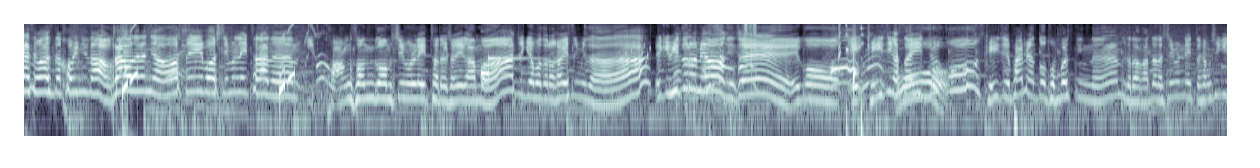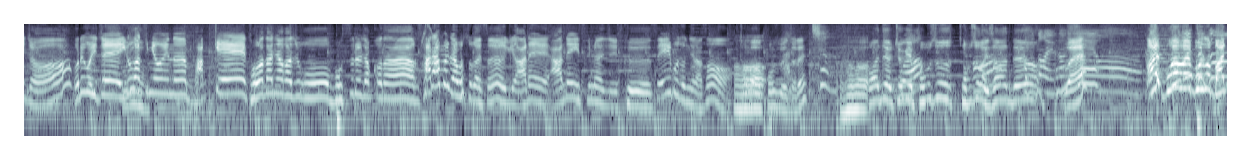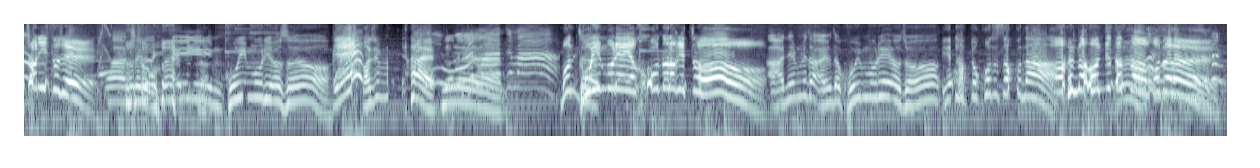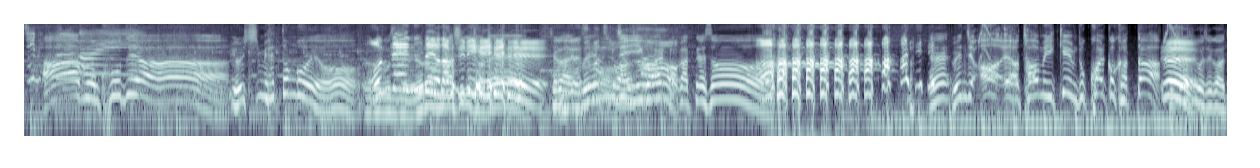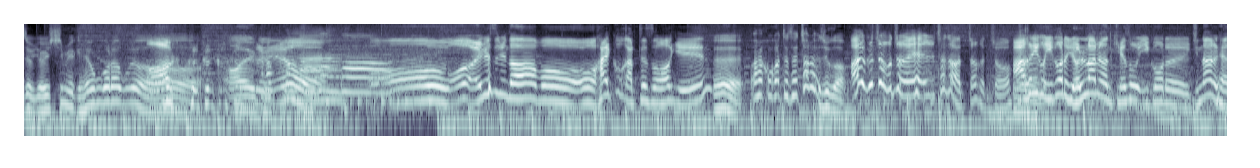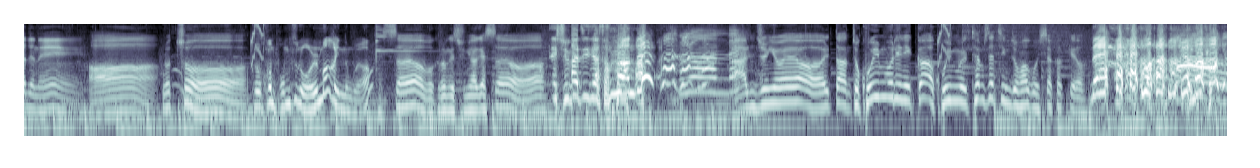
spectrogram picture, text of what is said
안녕하세요 반갑습니다 코입니다 자 오늘은요 세이버 시뮬레이터라는 이 광선검 시뮬레이터를 저희가 한번 즐겨보도록 하겠습니다 이렇게 휘두르면 이제 이거 게, 게이지가 쌓이고 게이지를 팔면 또 돈 벌 수 있는 그런 간단한 시뮬레이터 형식이죠 그리고 이제 이거 같은 경우에는 밖에 돌아다녀가지고 보스를 잡거나 사람을 잡을 수가 있어요 여기 안에 안에 있으면 이제 그 세이브 존이라서 어. 저거 보스 왜 저래? 어, 보아님 저기 뭐야? 범수 점수가 이상한데요? 점수가 왜? 아이 뭐야 왜 벌써 만천이 있어 쟤 아, 저 제가 이 게임 고인물이어서요. 예? 거짓말. 하지마 하지마. 뭔 저- 고인물이에요 코드러겠죠 아닙니다, 아닙니다. 고인물이에요, 저. 이 녀석도 코드 썼구나. 어너 언제 썼어 네. 코드를 아, 뭔 코드야. 열심히 했던 거예요. 언제 여러분들, 했는데요 여러분 당신이 전에 제가 언제 왠지. 이거 할 것 같아서. 예? 왠지 아, 야, 다음에 이 게임 녹화할 것 같다. 예. 그래가지고 제가 좀 열심히 이렇게 해온 거라고요. 아그 그, 그, 어이, 그래요 그런 거. 어, 어 알겠습니다 뭐할 것 같아서 하긴 예, 할것 같아서 했잖아요, 지금. 아 그쵸 그쵸 예, 찾아왔죠 그쵸 아 네. 그리고 이거를 열려면 계속 이거를 진화를 해야 되네 아. 그렇죠. 그, 그럼 범수는 얼마가 있는 거야? 됐어요. 뭐 그런 게 중요하겠어요. 근데 중가지 녀석. 중요한데? 중요한데. 안 중요해요. 일단 저 고인물이니까 고인물 템 세팅 좀 하고 시작할게요. 네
